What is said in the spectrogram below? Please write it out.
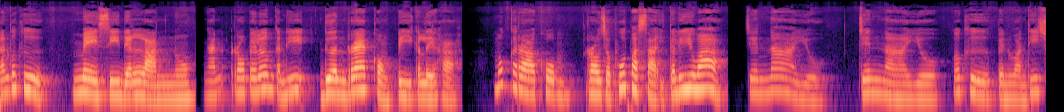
นั่นก็คือ mesi dell'anno งั้นเราไปเริ่มกันที่เดือนแรกของปีกันเลยค่ะ มกราคม เราจะพูดภาษาอิตาลีว่า gennaio gennaio ก็คือเป็นวันที่เฉ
